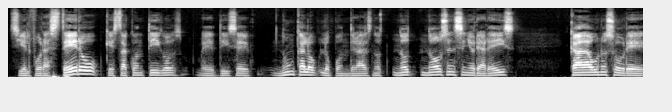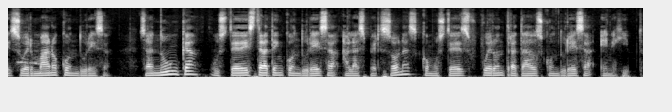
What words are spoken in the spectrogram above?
Si el forastero que está contigo eh, dice, nunca lo, pondrás, no, no, no os enseñorearéis cada uno sobre su hermano con dureza. O sea, nunca ustedes traten con dureza a las personas como ustedes fueron tratados con dureza en Egipto.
